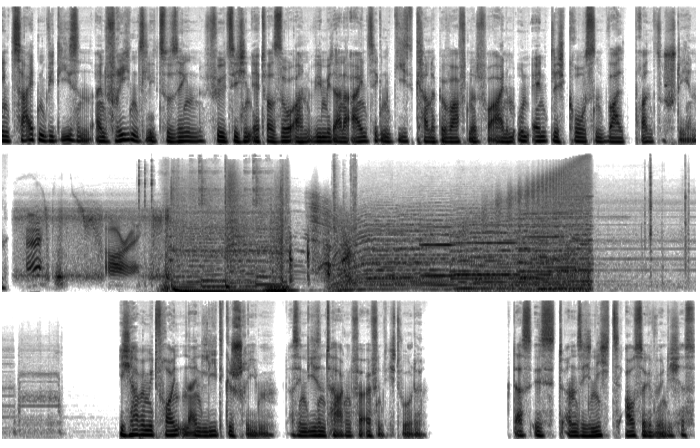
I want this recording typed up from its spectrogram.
In Zeiten wie diesen ein Friedenslied zu singen, fühlt sich in etwa so an, wie mit einer einzigen Gießkanne bewaffnet vor einem unendlich großen Waldbrand zu stehen. Ich habe mit Freunden ein Lied geschrieben, das in diesen Tagen veröffentlicht wurde. Das ist an sich nichts Außergewöhnliches.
